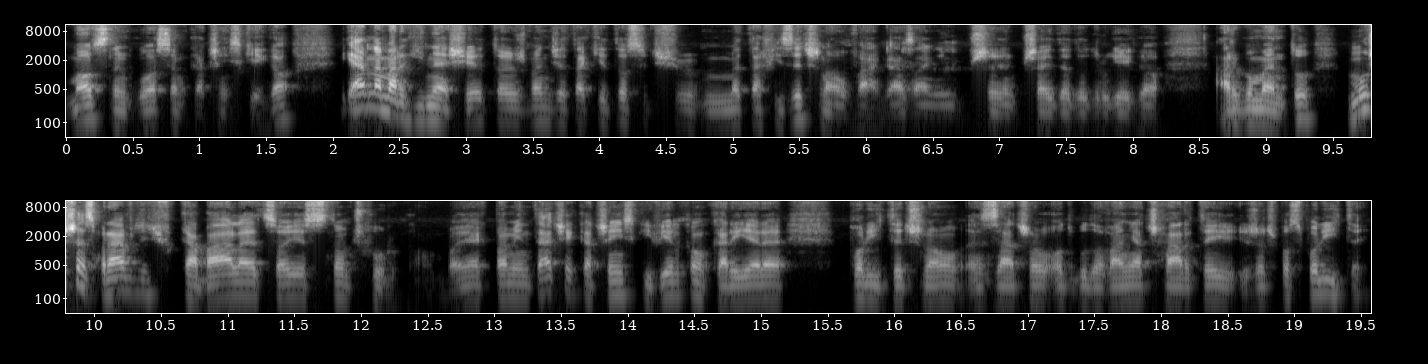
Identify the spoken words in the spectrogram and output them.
mocnym głosem Kaczyńskiego. Ja na marginesie, to już będzie takie dosyć metafizyczna uwaga, zanim przejdę do drugiego argumentu, muszę sprawdzić w kabale, co jest z tą czwórką. Bo jak pamiętacie, Kaczyński wielką karierę polityczną zaczął od budowania czwartej Rzeczpospolitej.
